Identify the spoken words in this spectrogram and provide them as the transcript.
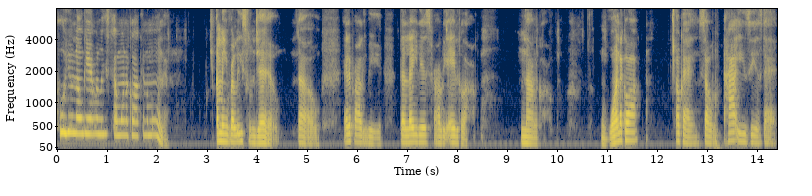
Who you know get released at one o'clock in the morning? I mean, released from jail. No, it'll probably be the latest, probably eight o'clock, nine o'clock. One o'clock? Okay, so how easy is that?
